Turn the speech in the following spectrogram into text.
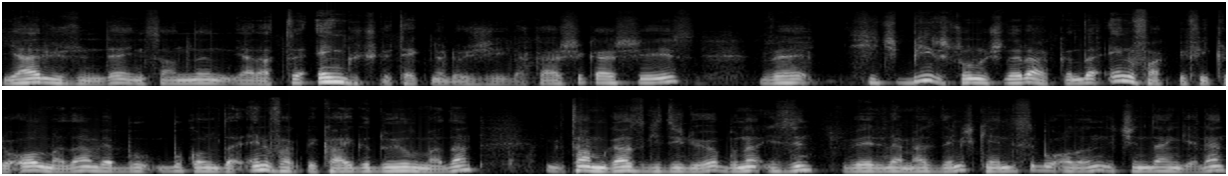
Yeryüzünde insanlığın yarattığı en güçlü teknolojiyle karşı karşıyayız ve hiçbir sonuçları hakkında en ufak bir fikri olmadan ve bu, bu konuda en ufak bir kaygı duyulmadan tam gaz gidiliyor. Buna izin verilemez demiş. Kendisi bu alanın içinden gelen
